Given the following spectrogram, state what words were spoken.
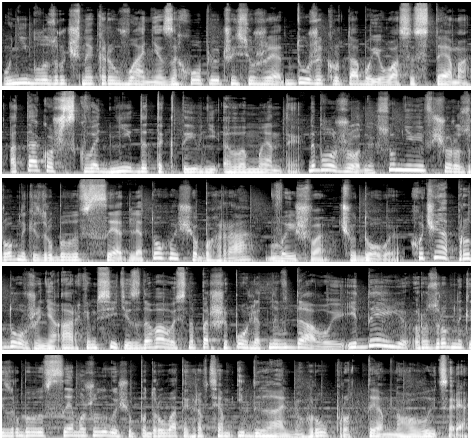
У ній було зручне керування, захоплюючий сюжет, дуже крута бойова система, а також складні детективні елементи. Не було жодних сумнівів, що розробники зробили все для того, щоб гра вийшла чудовою. Хоча продовження Arkham City здавалось на перший погляд невдалою ідеєю, розробники зробили все можливе, щоб подарувати гравцям ідеальну гру про темного лицаря.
